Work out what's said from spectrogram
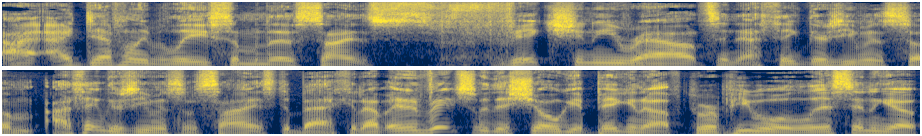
I, I, definitely believe some of the science fictiony routes, and I think there's even some. I think there's even some science to back it up. And eventually, the show will get big enough to where people will listen and go,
